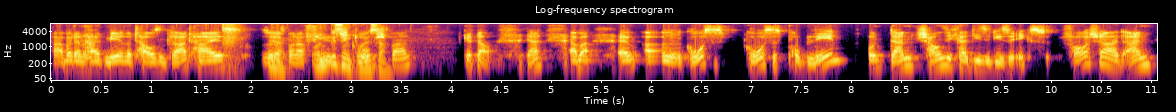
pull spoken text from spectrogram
aber dann halt mehrere tausend Grad heiß, sodass ja, man auch viel ein bisschen Strom größer. spart. Genau, ja. Aber ähm, also großes, großes Problem. Und dann schauen sich halt diese, diese X-Forscher halt an,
